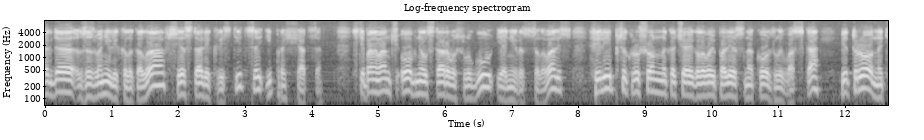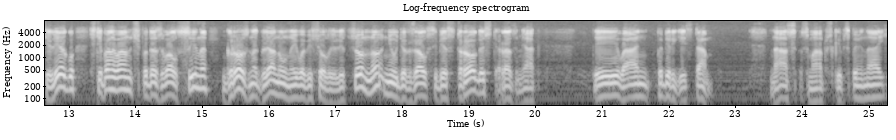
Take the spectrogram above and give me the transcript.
Когда зазвонили колокола, все стали креститься и прощаться. Степан Иванович обнял старого слугу, и они расцеловались. Филипп, сокрушенно качая головой, полез на козлы воска. Петро на телегу. Степан Иванович подозвал сына, грозно глянул на его веселое лицо, но не удержал в себе строгость, размяк. «Ты, Вань, поберегись там. Нас с матушкой вспоминай.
